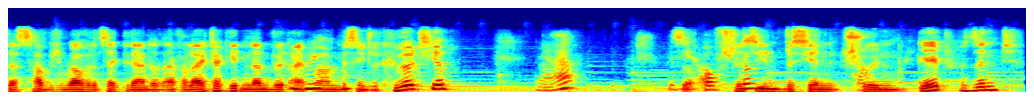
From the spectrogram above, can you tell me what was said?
Das habe ich im Laufe der Zeit gelernt, dass es einfach leichter geht und dann wird Mhm. einfach ein bisschen gekühlt hier, Ja. Bis sie so, bis sie ein bisschen schön gelb sind.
